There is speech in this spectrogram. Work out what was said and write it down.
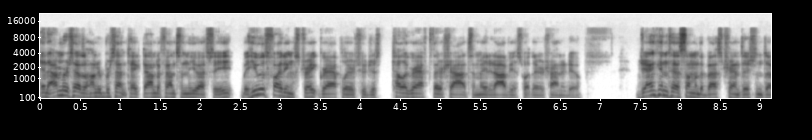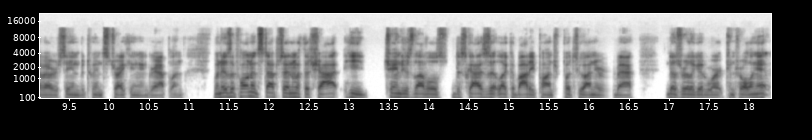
and Emmers has 100% takedown defense in the UFC, but he was fighting straight grapplers who just telegraphed their shots and made it obvious what they were trying to do. Jenkins has some of the best transitions I've ever seen between striking and grappling. When his opponent steps in with a shot, he changes levels, disguises it like a body punch, puts you on your back, does really good work controlling it.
